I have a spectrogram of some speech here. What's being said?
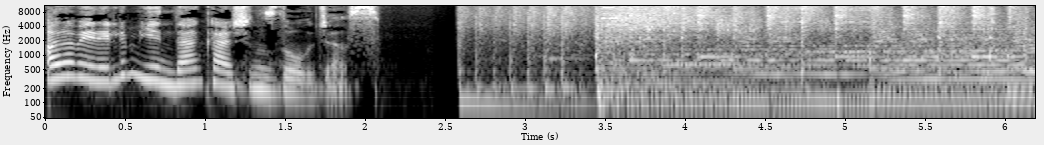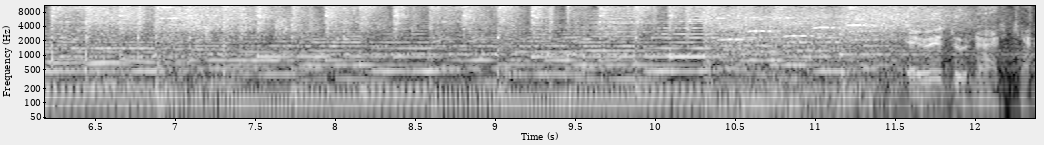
Ara verelim yeniden karşınızda olacağız. Eve dönerken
